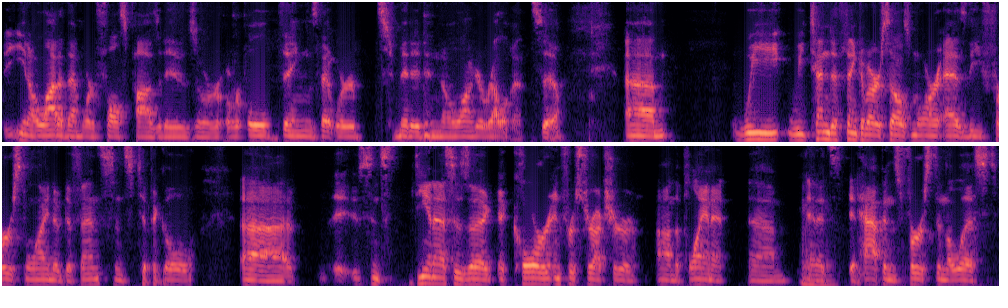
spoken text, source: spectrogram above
you know, a lot of them were false positives or, or old things that were submitted and no longer relevant. So, um, we we tend to think of ourselves more as the first line of defense, since typical, uh, since DNS is a, a, core infrastructure on the planet, um, mm-hmm. and it's it happens first in the list.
